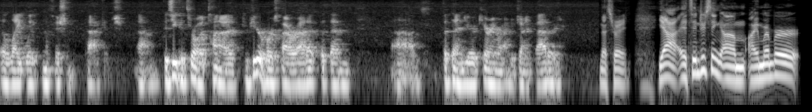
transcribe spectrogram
a lightweight and efficient package? Because um, you could throw a ton of computer horsepower at it, but then uh, but then you're carrying around a giant battery. That's right. Yeah, it's interesting. Um, I remember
